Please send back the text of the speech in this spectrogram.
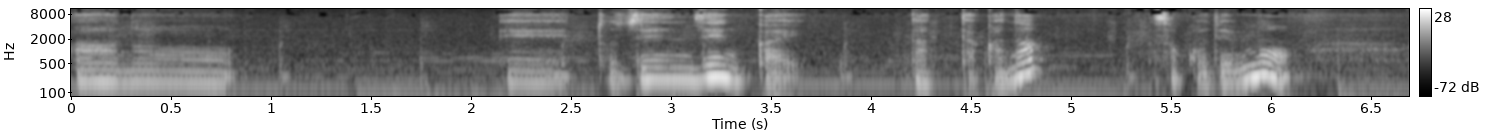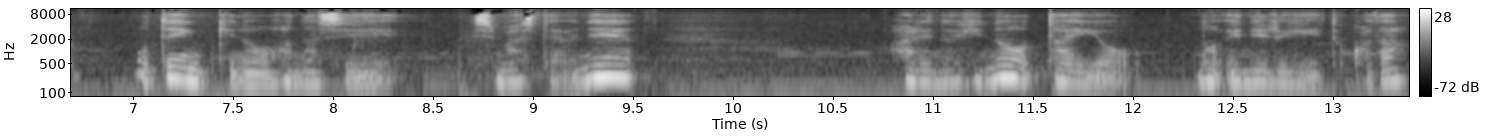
あのえっ、ー、と前々回だったかな？そこでもお天気のお話しましたよね。晴れの日の太陽のエネルギーとかだ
